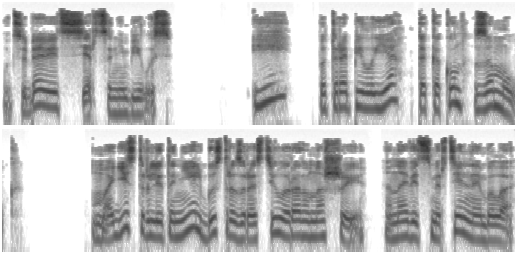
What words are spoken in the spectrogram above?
У тебя ведь сердце не билось. «И?» — поторопила я, так как он замолк. Магистр Летаниэль быстро зарастила рану на шее, она ведь смертельная была,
